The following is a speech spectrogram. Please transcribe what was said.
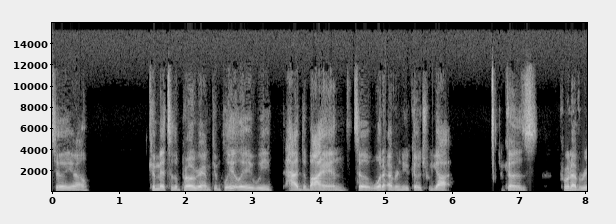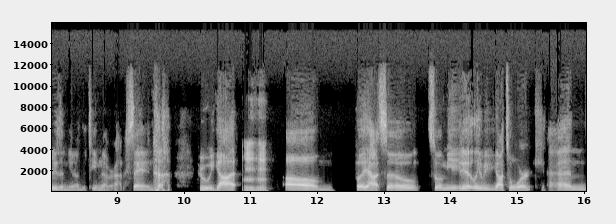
to you know commit to the program completely, we had to buy in to whatever new coach we got because for whatever reason, you know, the team never had a say in who we got. Mm-hmm. Um, but yeah, so so immediately we got to work, and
